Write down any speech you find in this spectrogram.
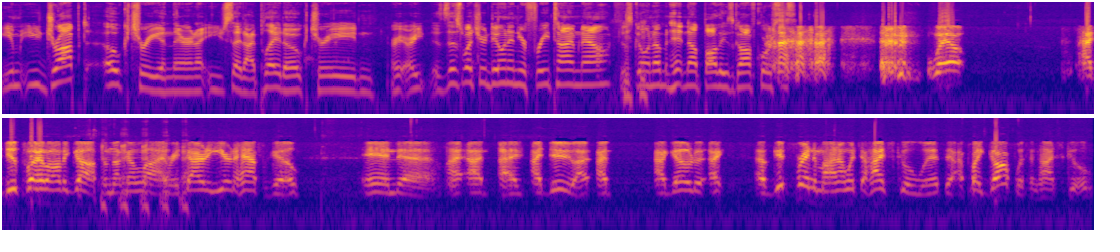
You you dropped Oak Tree in there, and I- you said I played Oak Tree. And are, are you, is this what you're doing in your free time now? Just going up and hitting up all these golf courses? well, I do play a lot of golf. I'm not going to lie. I retired a year and a half ago, and uh, I, I I I do. I I, I go to I, a good friend of mine. I went to high school with. I played golf with in high school.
